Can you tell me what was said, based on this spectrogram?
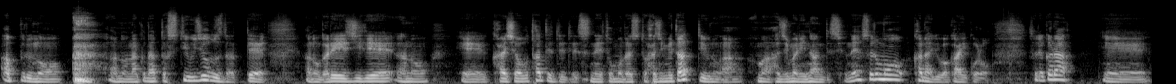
アップルの あの亡くなったスティーブ・ジョブズだってあのガレージであの、えー、会社を建ててですね友達と始めたっていうのが、まあ、始まりなんですよね。それもかなり若い頃。それからえ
